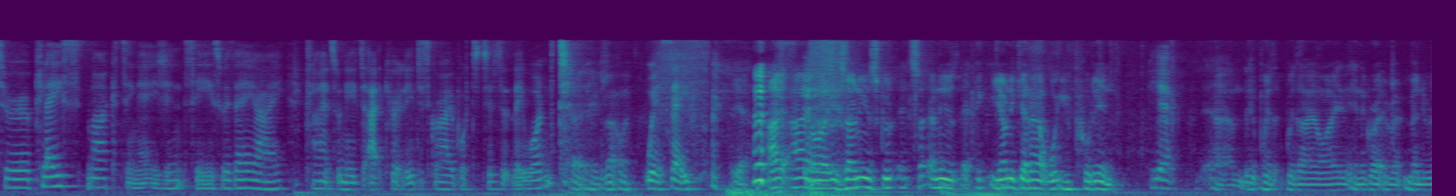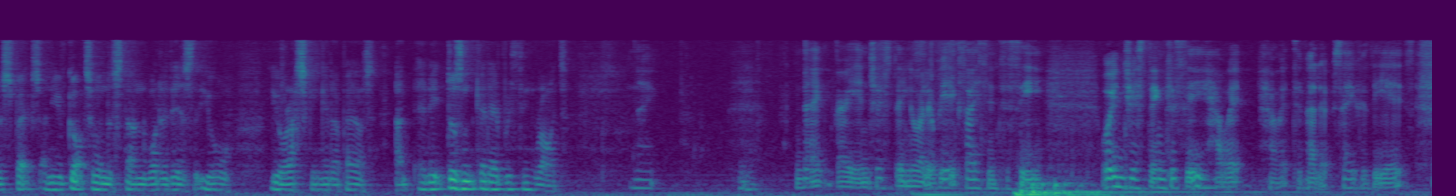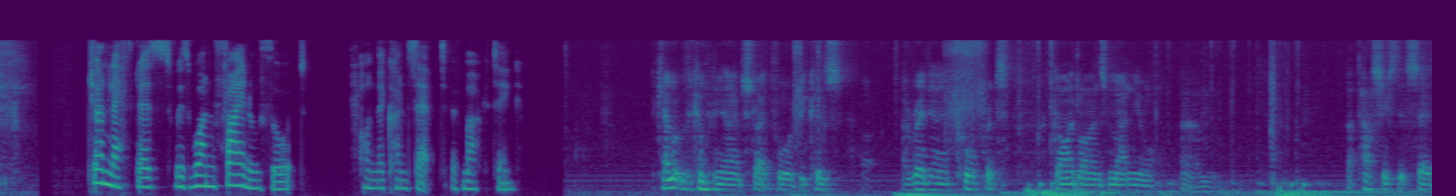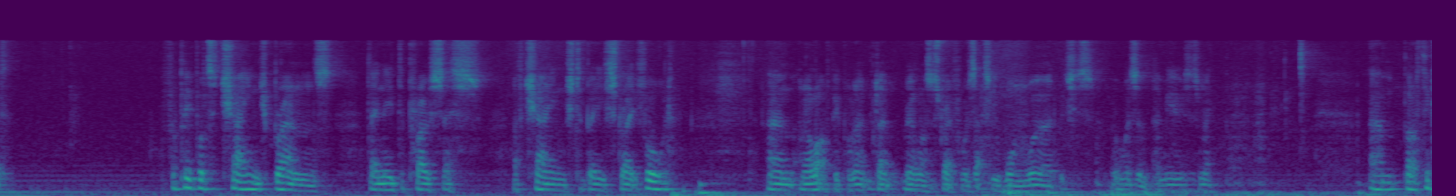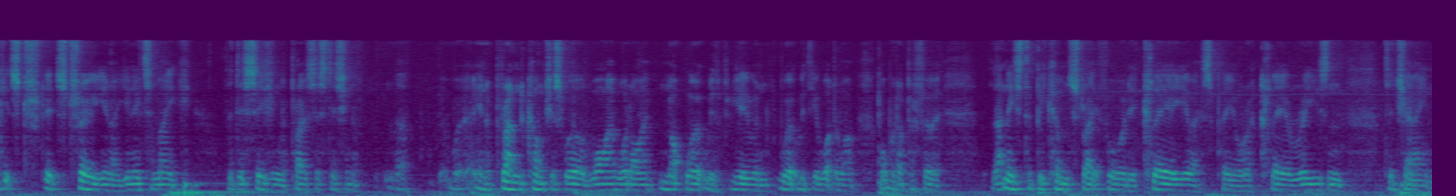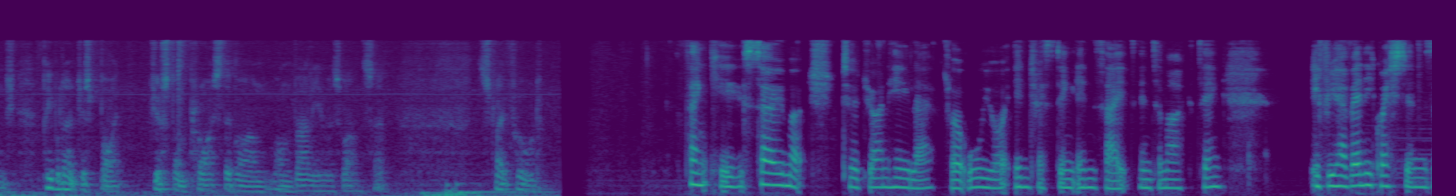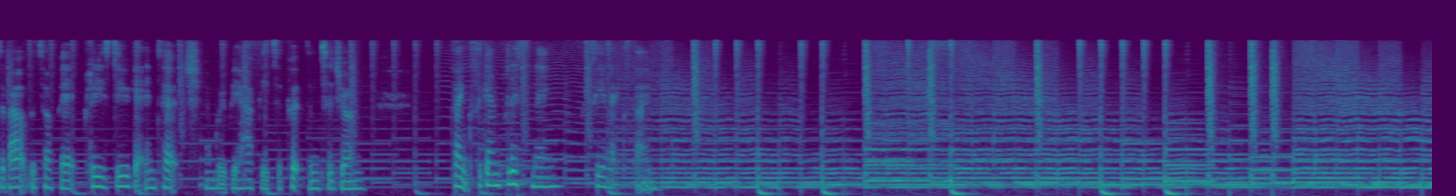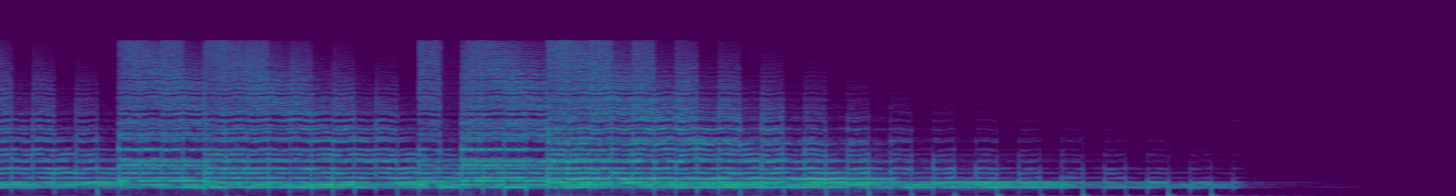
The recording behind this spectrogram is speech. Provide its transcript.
to replace marketing agencies with AI, clients will need to accurately describe what it is that they want. Uh, exactly. We're safe. yeah. AI is only as good. It's only you only get out what you put in. Yeah um, with with AI in a great many respects, and you've got to understand what it is that you're you're asking it about, and, and it doesn't get everything right. No. Yeah. No, very interesting. Well, it'll be exciting to see, or interesting to see how it how it develops over the years. John left us with one final thought on the concept of marketing. I came up with the company name straightforward because I read in a corporate guidelines manual um, a passage that said, for people to change brands, they need the process of change to be straightforward. Um, and a lot of people don't, don't realise that straightforward is actually one word, which is always amuses me. Um, but I think it's tr- it's true. You know, you need to make the decision, the process decision of, uh, in a brand conscious world. Why would I not work with you and work with you? What do I? What would I prefer? That needs to become straightforward, a clear USP or a clear reason to change. People don't just buy just on price, they buy on, on value as well. So straightforward. Thank you so much to John Heeler for all your interesting insights into marketing. If you have any questions about the topic, please do get in touch and we'd be happy to put them to John. Thanks again for listening. See you next time.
